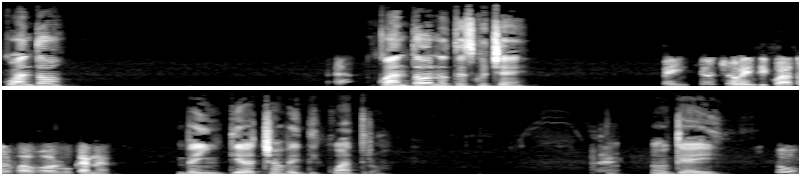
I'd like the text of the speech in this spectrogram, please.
¿Cuánto? ¿Eh? ¿Cuánto? No te escuché. 28-24 favor Bucaneros. 28-24. Sí. Ok. ¿Tú?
